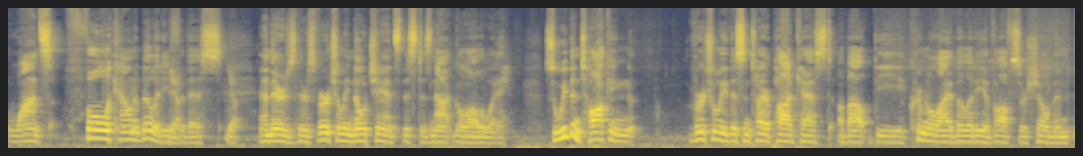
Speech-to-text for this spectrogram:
wants full accountability yep. for this. Yep. And there's there's virtually no chance this does not go all the way. So we've been talking virtually this entire podcast about the criminal liability of Officer Chauvin.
